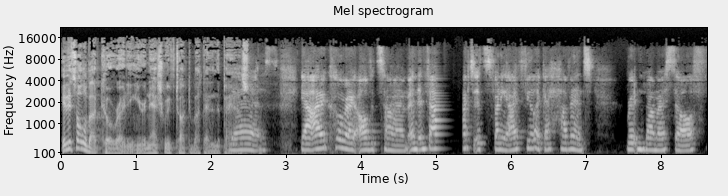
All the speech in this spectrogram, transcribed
And it's all about co-writing here nash. We've talked about that in the past. Yes. Yeah i co-write all the time. And in fact it's funny i feel like i haven't written by myself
